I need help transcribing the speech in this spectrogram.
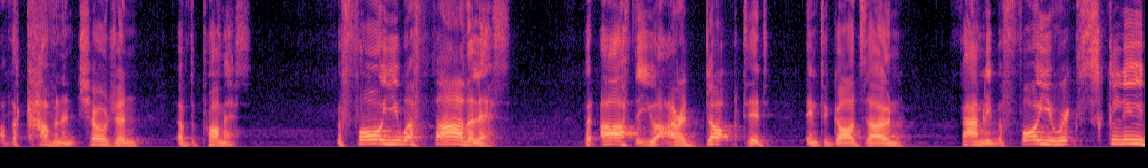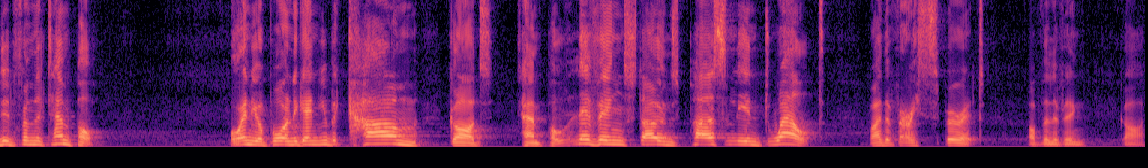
of the covenant, children of the promise. Before you were fatherless, but after you are adopted into God's own family. Before you were excluded from the temple. Or when you're born again, you become God's temple, living stones personally indwelt by the very Spirit of the living God.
